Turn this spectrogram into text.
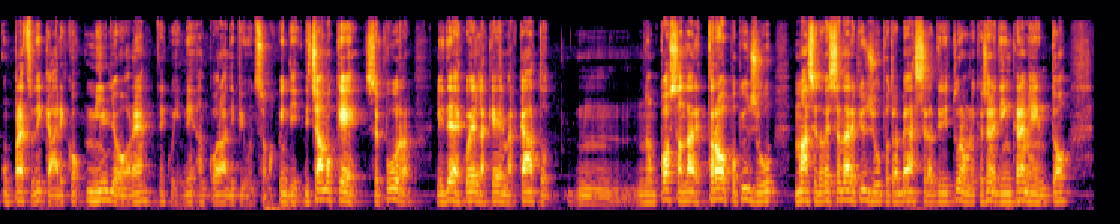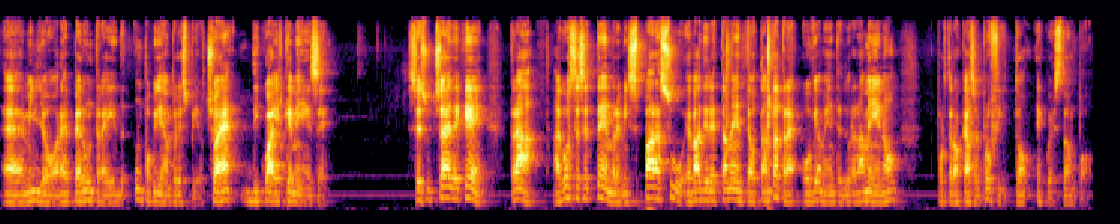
un prezzo di carico migliore e quindi ancora di più insomma. Quindi diciamo che seppur l'idea è quella che il mercato non possa andare troppo più giù ma se dovesse andare più giù potrebbe essere addirittura un'occasione di incremento eh, migliore per un trade un po' più di ampio respiro cioè di qualche mese se succede che tra agosto e settembre mi spara su e va direttamente a 83, ovviamente durerà meno, porterò a casa il profitto e questa è un po'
